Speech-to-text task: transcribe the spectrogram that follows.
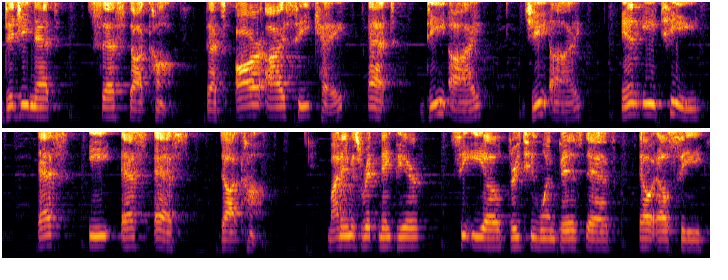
diginetsess.com. That's R I C K at D I G I N E T S E S S dot com. My name is Rick Napier, CEO 321 BizDev LLC,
